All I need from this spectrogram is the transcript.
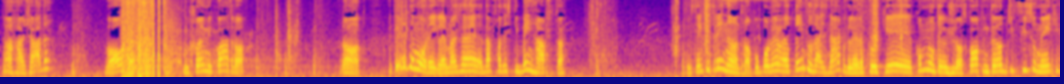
Dá uma rajada. Volta. Puxou M4, ó. Pronto. Aqui eu ainda demorei, galera, mas é, dá pra fazer isso aqui bem rápido, tá? Eles têm que ir treinando, tropa. O problema é eu tenho que usar sniper, galera, porque como não tem o giroscópio, então eu dificilmente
